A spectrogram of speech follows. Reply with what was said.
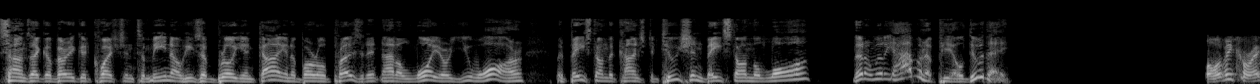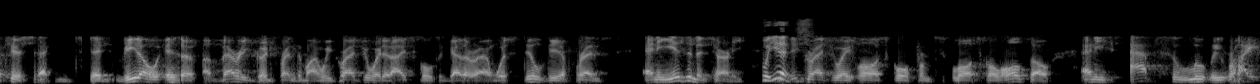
Sounds like a very good question to me. Now, he's a brilliant guy and a borough president, not a lawyer. You are. But based on the Constitution, based on the law, they don't really have an appeal, do they? Well, let me correct you a second. Sid. Vito is a, a very good friend of mine. We graduated high school together, and we're still dear friends. And he is an attorney. Well, yes. He did graduate law school from law school also, and he's absolutely right,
